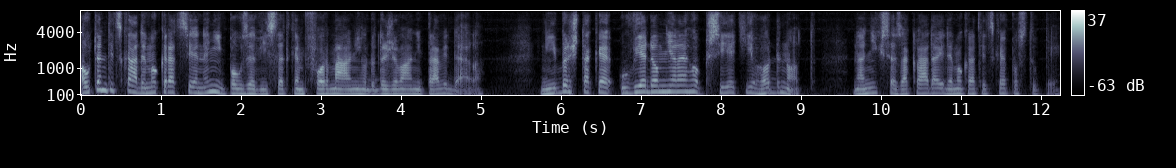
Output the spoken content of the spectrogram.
Autentická demokracie není pouze výsledkem formálního dodržování pravidel, nýbrž také uvědomělého přijetí hodnot, na nich se zakládají demokratické postupy.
